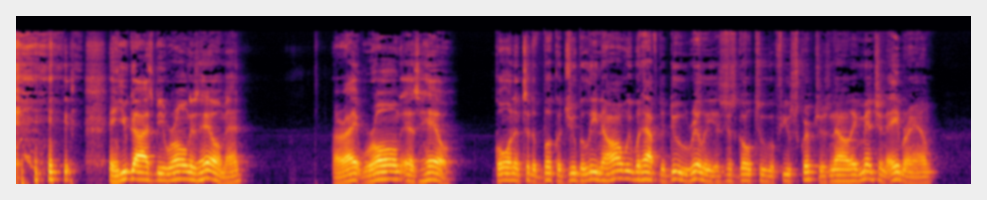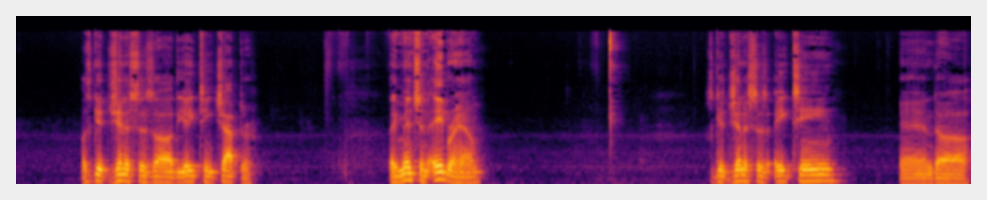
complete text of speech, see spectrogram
and you guys be wrong as hell, man. All right, wrong as hell going into the book of Jubilee. Now, all we would have to do really is just go to a few scriptures. Now, they mentioned Abraham. Let's get Genesis, uh, the 18th chapter. They mentioned Abraham. Let's get Genesis 18 and uh,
